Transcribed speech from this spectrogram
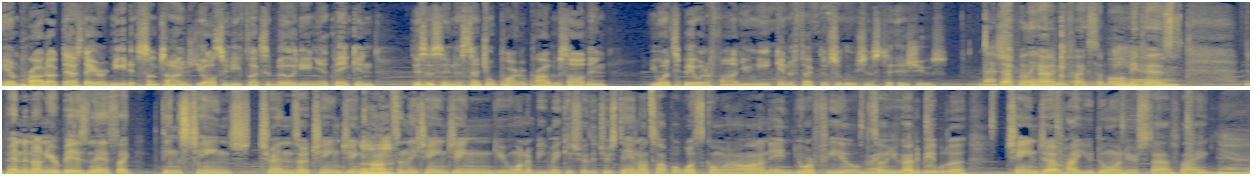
and product as they are needed. Sometimes you also need flexibility in your thinking. This is an essential part of problem solving. You want to be able to find unique and effective solutions to issues. That's Definitely got to be flexible Yeah. because depending on your business, like things change. Trends are changing, Mhm. constantly changing. You want to be making sure that you're staying on top of what's going on in your field. So you got to be able to change up how you doing your stuff. Like Yeah,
